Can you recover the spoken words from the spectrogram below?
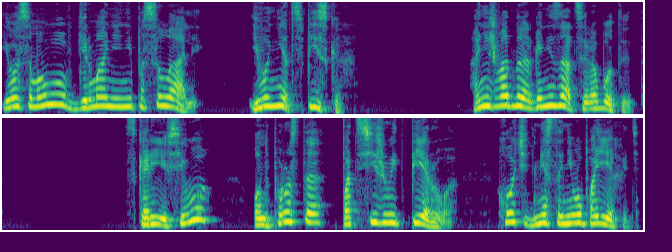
Его самого в Германии не посылали. Его нет в списках. Они же в одной организации работают. Скорее всего, он просто подсиживает первого, хочет вместо него поехать.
